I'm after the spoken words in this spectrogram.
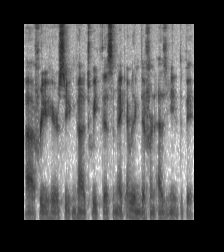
uh, for you here so you can kind of tweak this and make everything different as you need it to be.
